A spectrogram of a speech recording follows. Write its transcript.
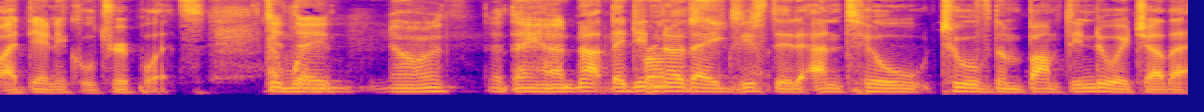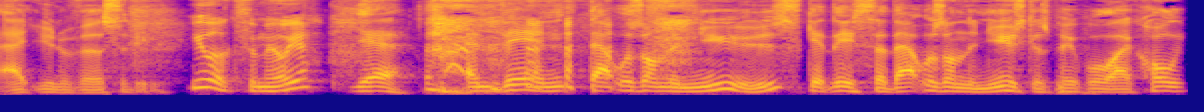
identical triplets. Did And they know that they had? No, they didn't know they existed until two of them bumped into each other at university. You look familiar. Yeah. And then that was on the news. Get this. So that was on the news because people were like, holy,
